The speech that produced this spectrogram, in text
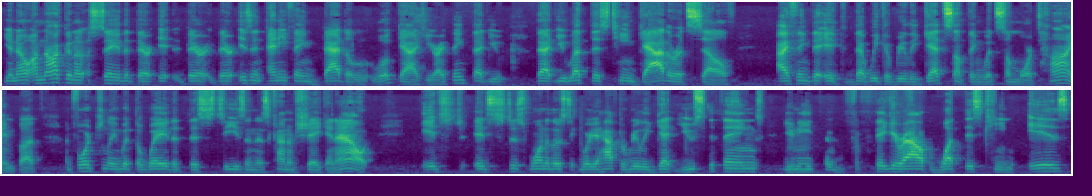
You know, I'm not going to say that there there there isn't anything bad to look at here. I think that you that you let this team gather itself. I think that it, that we could really get something with some more time, but unfortunately with the way that this season is kind of shaken out, it's it's just one of those things where you have to really get used to things. You mm-hmm. need to f- figure out what this team is,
